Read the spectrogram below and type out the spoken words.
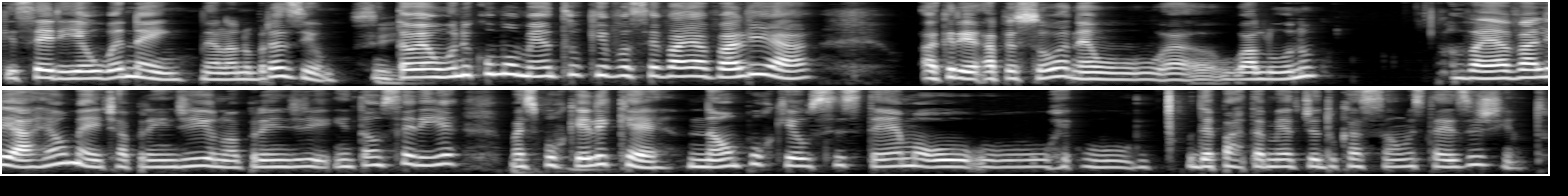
que seria o Enem, né, lá no Brasil. Sim. Então é o único momento que você vai avaliar a, a pessoa, né, o, a, o aluno, vai avaliar realmente, aprendi ou não aprendi. Então seria, mas porque ele quer, não porque o sistema ou o, o, o departamento de educação está exigindo.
